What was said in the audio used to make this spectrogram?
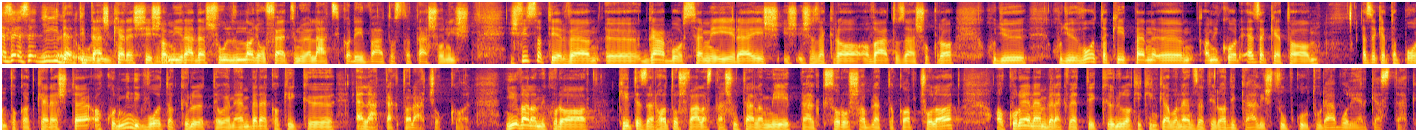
ez, ez egy identitáskeresés, ami ráadásul nagyon feltűnően látszik a névváltoztatáson is. És visszatérve Gábor személyére és, és, és ezekre a változásokra, hogy ő, hogy ő voltak éppen, amikor ezeket a ezeket a pontokat kereste, akkor mindig voltak körülötte olyan emberek, akik ellátták tanácsokkal. Nyilván, amikor a 2006-os választás után a méppel szorosabb lett a kapcsolat, akkor olyan emberek vették körül, akik inkább a nemzeti radikális szubkultúrából érkeztek.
